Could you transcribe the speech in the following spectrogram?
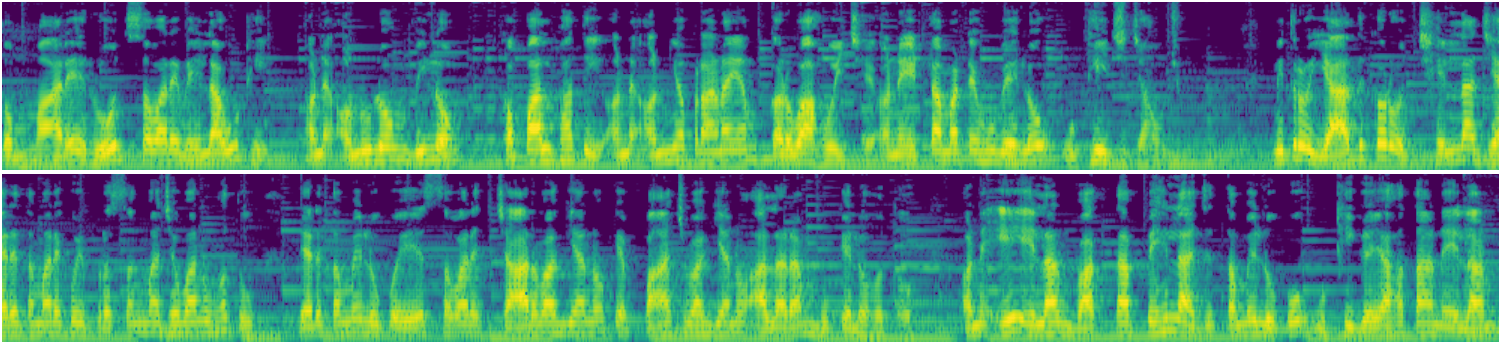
તો મારે રોજ સવારે વહેલા ઉઠી અને અનુલોમ વિલોમ કપાલભાતી અને અન્ય પ્રાણાયામ કરવા હોય છે અને એટલા માટે હું વહેલો ઉઠી જ જાઉં છું. મિત્રો, યાદ કરો, છેલ્લા જ્યારે તમારે કોઈ પ્રસંગમાં જવાનું હતું, ત્યારે તમે લોકોએ સવારે ચાર વાગ્યાનો કે પાંચ વાગ્યાનો અલાર્મ મૂકેલો હતો અને એ એલાર્મ વાગતા પહેલાં જ તમે લોકો ઉઠી ગયા હતા અને એલાર્મ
